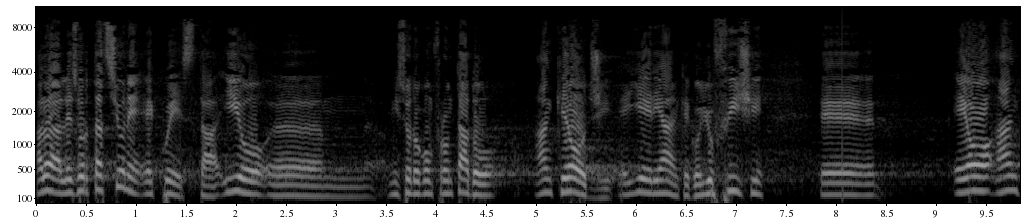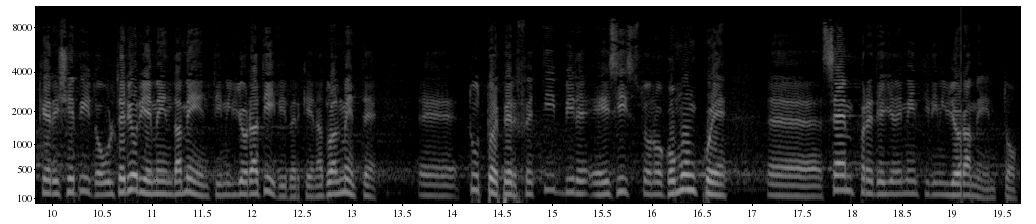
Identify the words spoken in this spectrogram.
Allora, l'esortazione è questa. Io ehm, mi sono confrontato anche oggi e ieri anche con gli uffici eh, e ho anche recepito ulteriori emendamenti migliorativi perché naturalmente eh, tutto è perfettibile e esistono comunque eh, sempre degli elementi di miglioramento.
